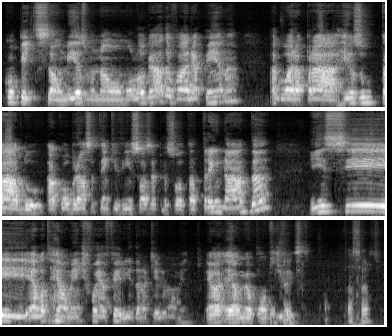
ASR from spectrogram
competição, mesmo não homologada, vale a pena. Agora, para resultado, a cobrança tem que vir só se a pessoa está treinada e se ela realmente foi aferida naquele momento. É, é o meu ponto Perfeito. de vista. Tá certo.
